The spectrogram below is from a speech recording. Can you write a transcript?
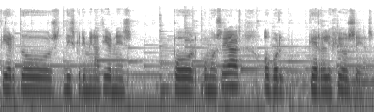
ciertas discriminaciones por cómo seas o por qué religión seas.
